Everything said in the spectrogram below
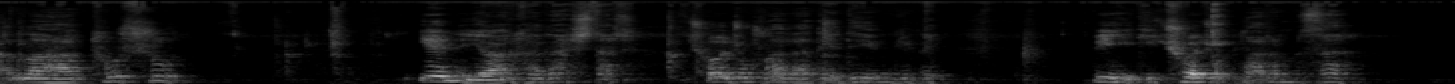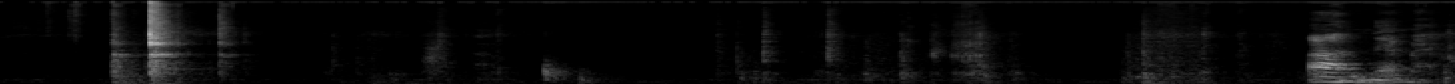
Allah'a turşu yeniyor arkadaşlar. Çocuklara dediğim gibi bir iki çocuklarımıza anneme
